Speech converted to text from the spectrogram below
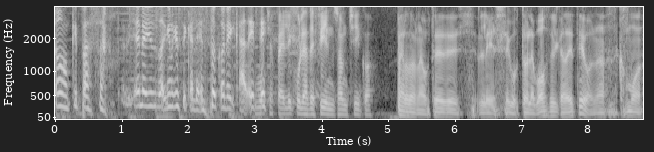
o qué pasa? Está bien, hay un señor que se calentó con el cadete. Muchas películas de film son chicos. Perdón, ¿a ustedes les gustó la voz del cadete o no? ¿Cómo?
